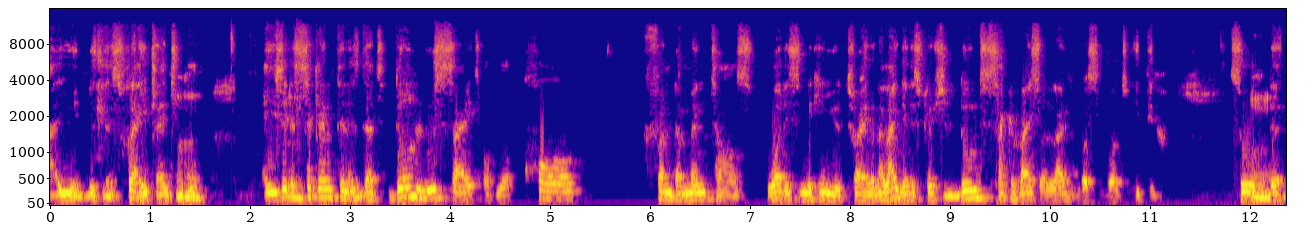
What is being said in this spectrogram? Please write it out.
are you in business? Where are you trying to mm-hmm. go? And you say the second thing is that don't lose sight of your core fundamentals. What is making you thrive? And I like the description. Don't sacrifice your life because you want to eat dinner. So mm-hmm. the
